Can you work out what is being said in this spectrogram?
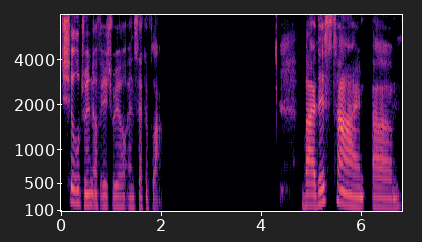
Children of Israel and Second Flock. By this time, um,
